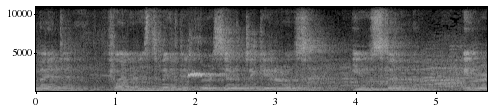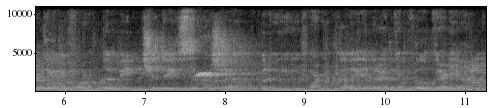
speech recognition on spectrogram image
event. Finalist weight category 70 kilos. Use men in red uniform, David Chades, Russia. Blue uniform, Kalina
